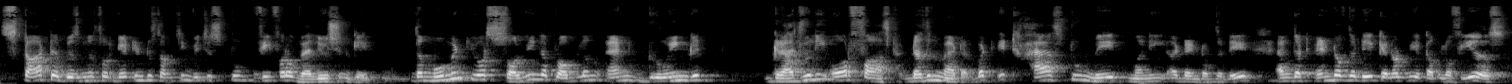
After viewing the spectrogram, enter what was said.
start a business or get into something which is too fee for a valuation game. The moment you are solving a problem and growing it gradually or fast doesn't matter. But it has to make money at the end of the day. And that end of the day cannot be a couple of years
